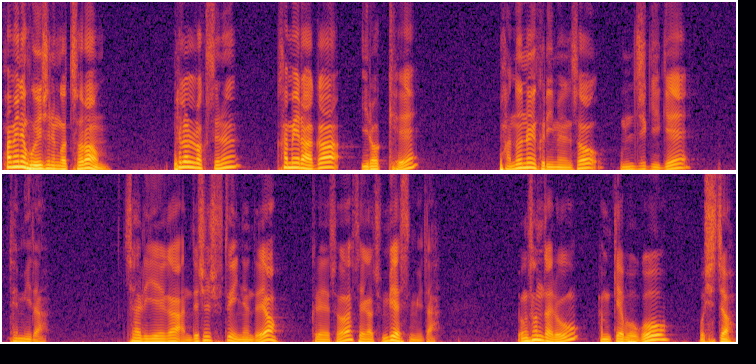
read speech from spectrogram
화면에 보이시는 것처럼 패럴럭스는 카메라가 이렇게 반원을 그리면서 움직이게 됩니다. 잘 이해가 안 되실 수도 있는데요. 그래서 제가 준비했습니다. 영상 자료 함께 보고 오시죠.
